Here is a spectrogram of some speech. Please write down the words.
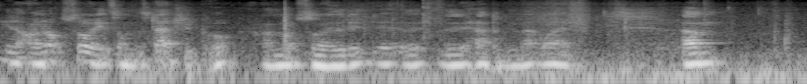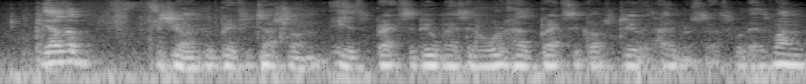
you know, I'm not sorry it's on the statute book. I'm not sorry that it, that it happened in that way. Um, the other issue I could briefly touch on is Brexit. People may say, well, what has Brexit got to do with homelessness? Well, there's one,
